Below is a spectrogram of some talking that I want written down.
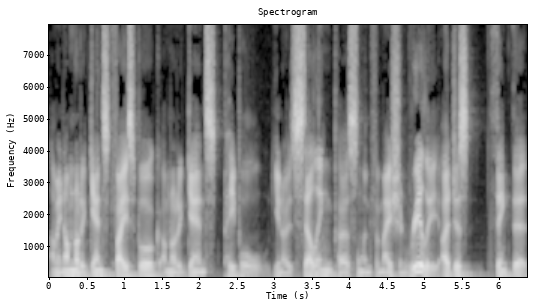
I mean, I'm not against Facebook. I'm not against people, you know, selling personal information. Really, I just think that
